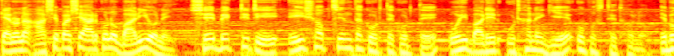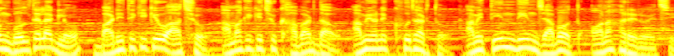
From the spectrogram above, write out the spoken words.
কেননা আশেপাশে আর কোনো বাড়িও নেই। সে ব্যক্তিটি এই সব চিন্তা করতে করতে ওই বাড়ির উঠানে গিয়ে উপস্থিত হলো এবং বলতে লাগল, বাড়িতে কি কেউ আছো? আমাকে কিছু খাবার দাও। আমি অনেক ক্ষুধার্ত। আমি তিন দিন যাবৎ অনাহারে রয়েছি।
